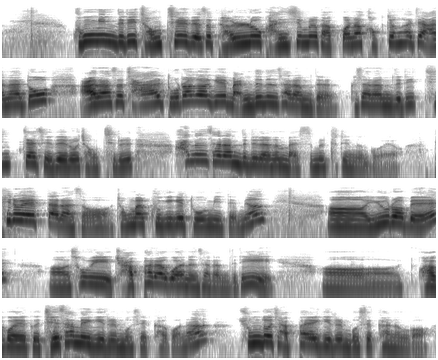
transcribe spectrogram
국민들이 정치에 대해서 별로 관심을 갖거나 걱정하지 않아도 알아서 잘 돌아가게 만드는 사람들, 그 사람들이 진짜 제대로 정치를 하는 사람들이라는 말씀을 드리는 거예요. 필요에 따라서 정말 국익에 도움이 되면 어, 유럽의 어, 소위 좌파라고 하는 사람들이 어, 과거에 그 제3의 길을 모색하거나 중도 좌파의 길을 모색하는 거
